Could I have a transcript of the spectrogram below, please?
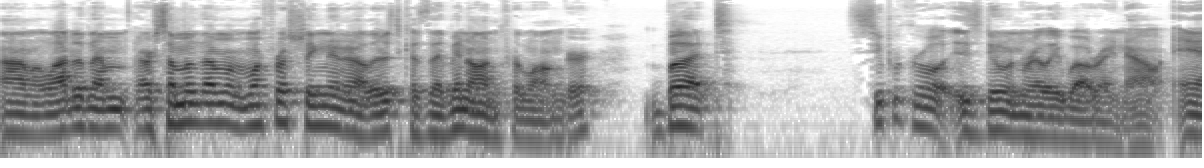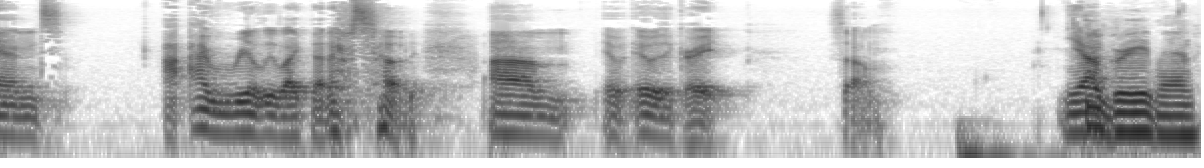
Um, a lot of them, or some of them, are more frustrating than others because they've been on for longer. But Supergirl is doing really well right now, and I, I really liked that episode. Um, it, it was great. So, yeah. Agreed, man.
